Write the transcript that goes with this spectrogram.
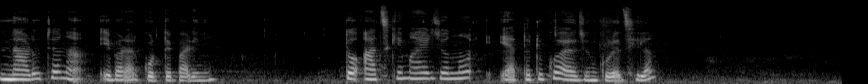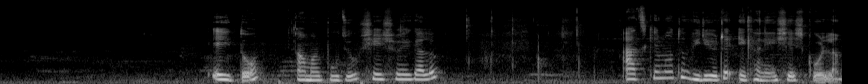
নাড়ুটা না এবার আর করতে পারিনি। তো আজকে মায়ের জন্য এতটুকু আয়োজন করেছিলাম। এই তো, আমার পুজো শেষ হয়ে গেল। আজকের মতো ভিডিওটা এখানেই শেষ করলাম।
